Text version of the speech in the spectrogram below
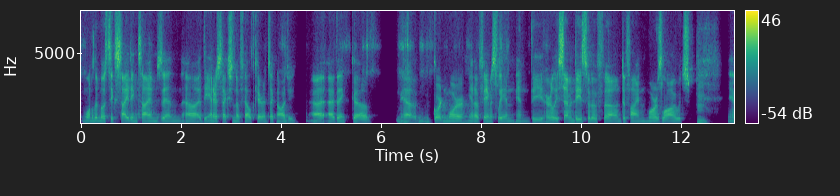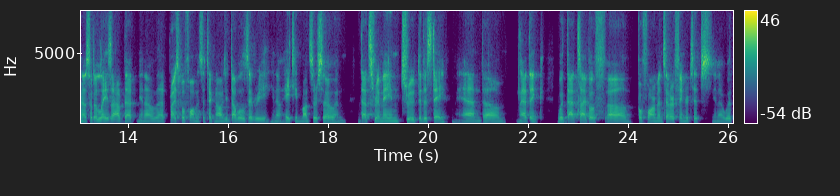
one of the most exciting times in uh, at the intersection of healthcare and technology. I think uh, Gordon Moore, you know, famously in, in the early 70s, sort of uh, defined Moore's law, which hmm you know sort of lays out that you know that price performance of technology doubles every you know 18 months or so and that's remained true to this day. And um, i think with that type of uh, performance at our fingertips you know with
